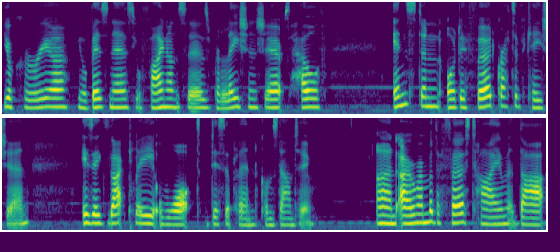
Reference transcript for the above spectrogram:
your career, your business, your finances, relationships, health. Instant or deferred gratification is exactly what discipline comes down to. And I remember the first time that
